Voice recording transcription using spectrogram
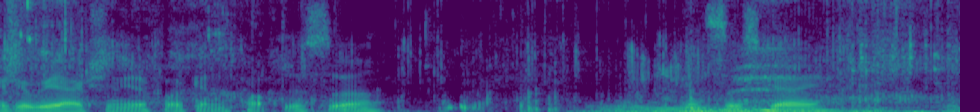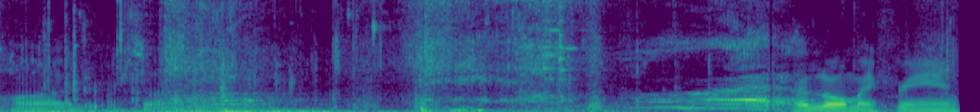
Okay, we actually need to fucking pop this, uh, against this guy. 100%. Hello, my friend.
